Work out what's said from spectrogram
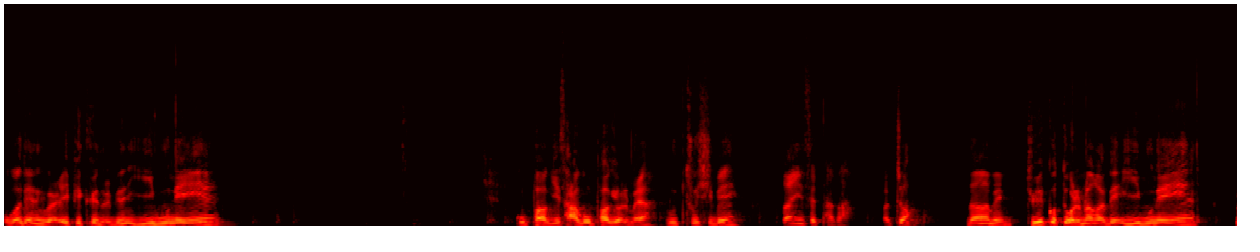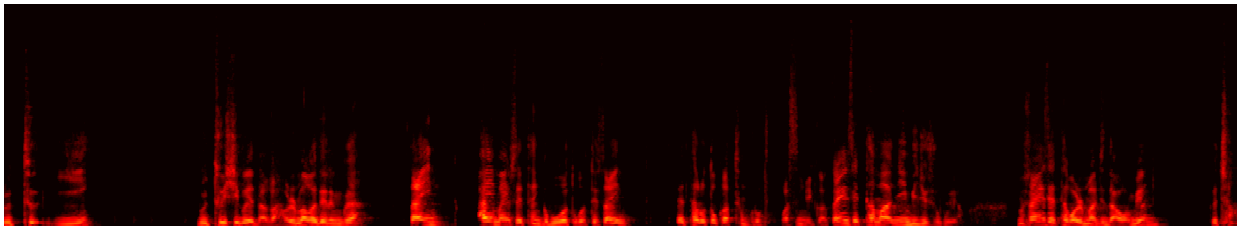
뭐가 되는 거야 APQ의 넓이는 2분의 1 곱하기 4 곱하기 얼마야? 루트 10의 사인 세타가 맞죠? 그 다음에 뒤에 것도 얼마가 돼? 2분의 1 루트 2 루트 10에다가 얼마가 되는 거야? 사인 파이 마이너스 세타니까 뭐가 똑같아? 사인 세타로 똑같으므로 맞습니까? 사인 세타만이 미지수고요 그럼 사인 세타가 얼마인지 나오면 그쵸?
